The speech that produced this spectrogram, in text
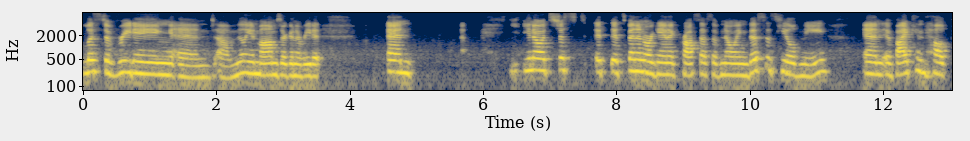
list of reading, and um, million moms are going to read it. And you know, it's just it, it's been an organic process of knowing this has healed me, and if I can help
